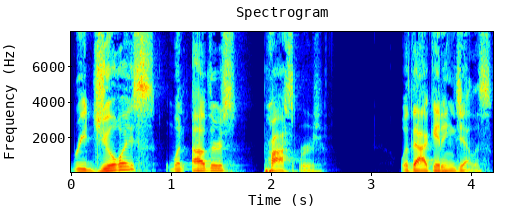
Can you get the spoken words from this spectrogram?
Rejoice when others prosper without getting jealous.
